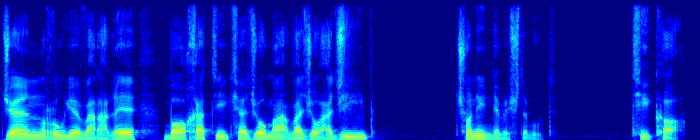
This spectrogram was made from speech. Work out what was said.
جن روی ورقه با خطی کج و معوج و عجیب چنین نوشته بود تیکا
